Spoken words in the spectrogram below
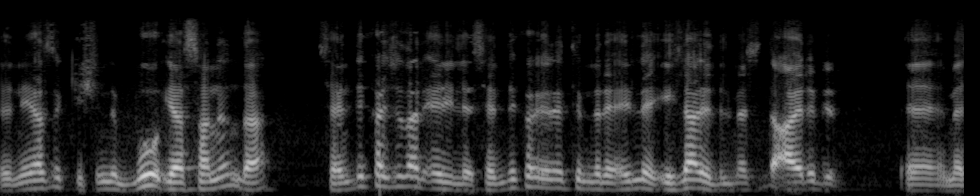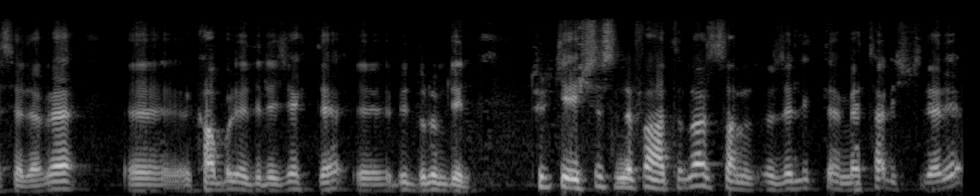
e, ne yazık ki şimdi bu yasanın da sendikacılar eliyle, sendika yönetimleri eliyle ihlal edilmesi de ayrı bir e, mesele ve e, kabul edilecek de e, bir durum değil. Türkiye işçi sınıfı hatırlarsanız özellikle metal işçileri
